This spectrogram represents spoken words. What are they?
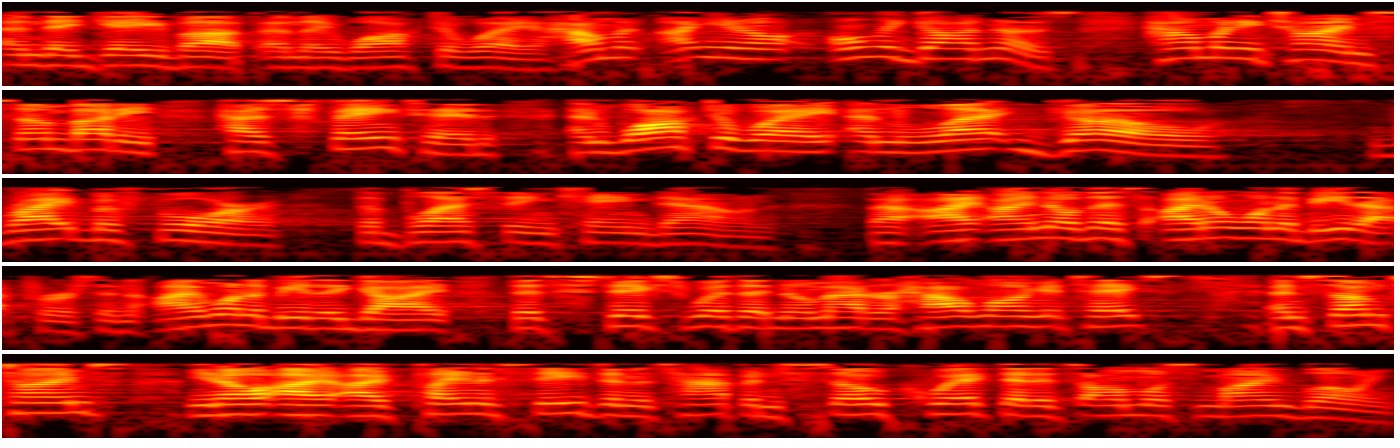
and they gave up and they walked away. How many, you know, only God knows how many times somebody has fainted and walked away and let go right before the blessing came down. But I, I know this, I don't want to be that person. I want to be the guy that sticks with it no matter how long it takes. And sometimes, you know, I, I've planted seeds and it's happened so quick that it's almost mind blowing.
